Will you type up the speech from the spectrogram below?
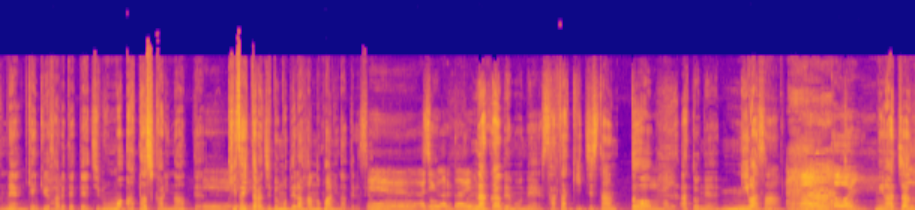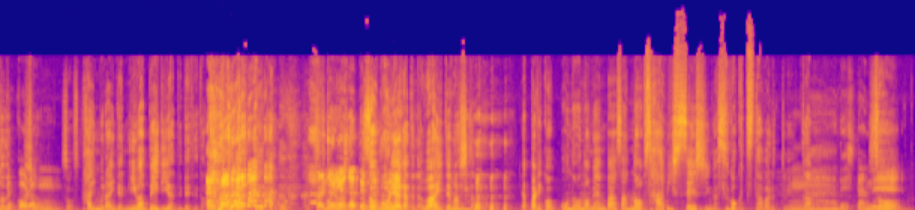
ね、言及されてて、自分も、あ、確かになって、ええ。気づいたら自分もデラハンのファンになってるんですよ。ええありがたいです。中でもね、佐々木一さんと、あとね、美輪さん。ああかわい。い美輪ちゃんのねころそうタイムラインで美輪ペディアって出てた。盛り上がってますそう盛り上がってた。湧いてました。やっぱりこう各々メンバーさんのサービス精神がすごく伝わるというか、でしたね。そう。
